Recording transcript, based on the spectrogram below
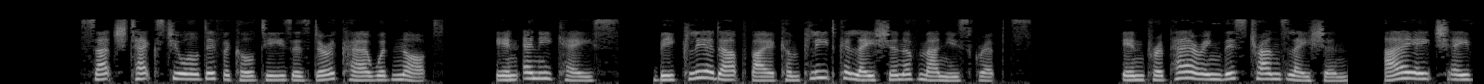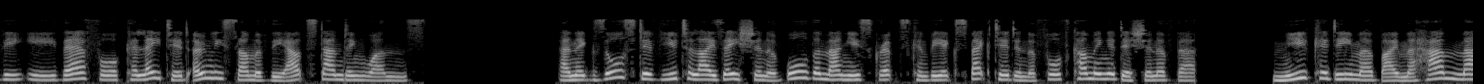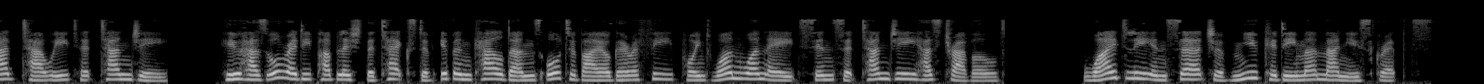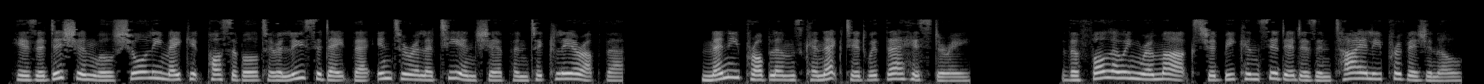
Such textual difficulties as do occur would not in any case, be cleared up by a complete collation of manuscripts. In preparing this translation, IHAVE therefore collated only some of the outstanding ones. An exhaustive utilization of all the manuscripts can be expected in the forthcoming edition of the Muqaddimah by Muhammad Tawit at Tanji who has already published the text of Ibn Khaldun's autobiography. 118 Since at Tanji has traveled widely in search of Muqaddimah manuscripts. His edition will surely make it possible to elucidate their interrelationship and to clear up the many problems connected with their history. The following remarks should be considered as entirely provisional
